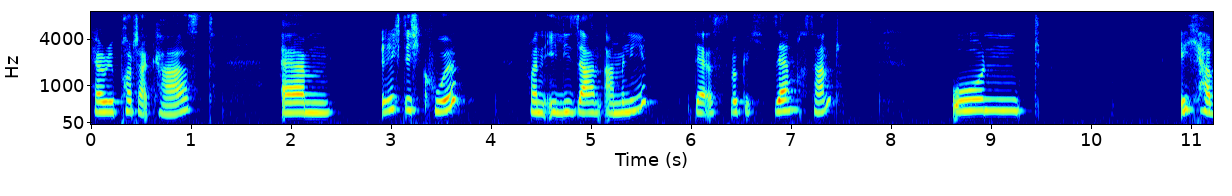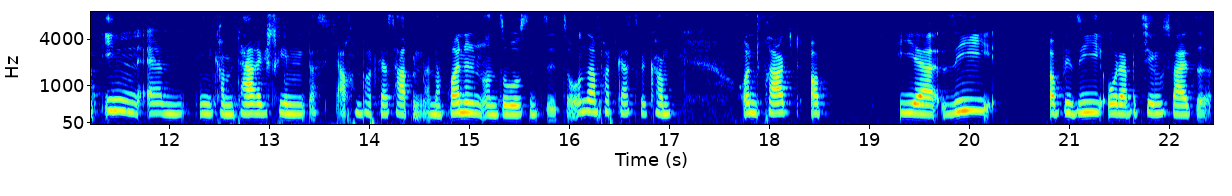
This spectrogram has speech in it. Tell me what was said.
Harry Potter Cast. Ähm, richtig cool. Von Elisa und Amelie. Der ist wirklich sehr interessant. Und ich habe ihnen ähm, in die Kommentare geschrieben, dass ich auch einen Podcast habe mit meiner Freundin und so sind sie zu unserem Podcast gekommen und fragt, ob ihr sie, ob wir sie oder beziehungsweise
